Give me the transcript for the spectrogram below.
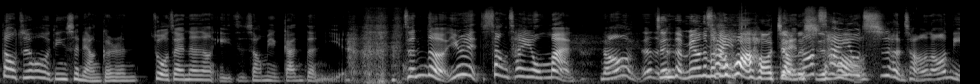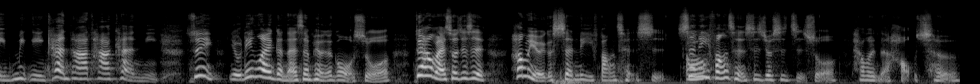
到最后一定是两个人坐在那张椅子上面干瞪眼，真的，因为上菜又慢，然后真的没有那么多话好讲的时候，菜又吃很长，然后你你看他，他看你，所以有另外一个男生朋友就跟我说，对他们来说就是他们有一个胜利方程式，胜利方程式就是指说他们的好车。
